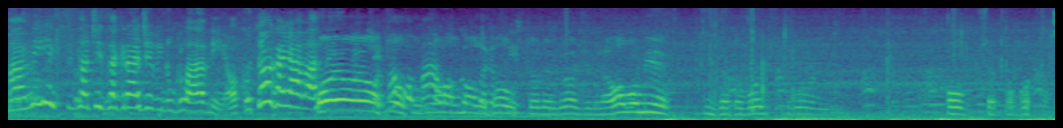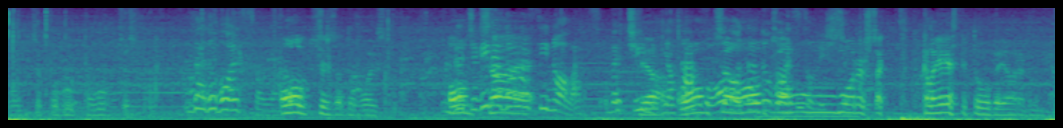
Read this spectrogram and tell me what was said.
Ma vi ste znači za građevinu glavni. Oko toga ja vas Pa to Ovo malo malo, oko malo poljoprivrede. bauštele građevina, ovo mi je zadovoljstvo i ovce pogotovo, ovce pogotovo, ovce su. Zadovoljstvo je. Ovce zadovoljstvo. Građevina Ovca je- donosi novac, većinu, Ja, jel tako? ovca, Ovo ovca, zadovoljstvo više. moraš se klesti toga, ja razumijem.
